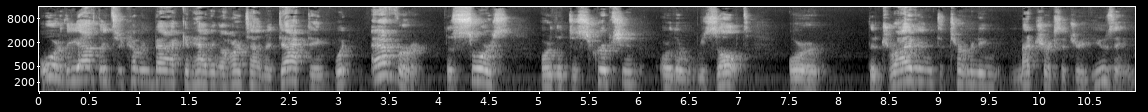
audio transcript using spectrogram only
or the athletes are coming back and having a hard time adapting, whatever the source or the description or the result or the driving determining metrics that you're using,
